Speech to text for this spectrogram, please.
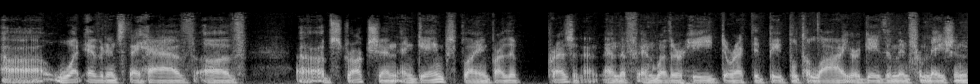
uh, what evidence they have of uh, obstruction and games playing by the president and the, and whether he directed people to lie or gave them information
